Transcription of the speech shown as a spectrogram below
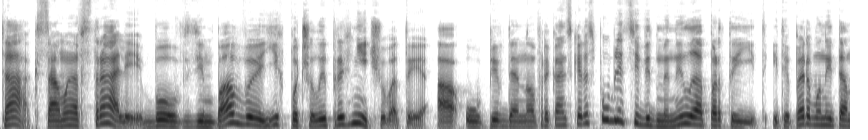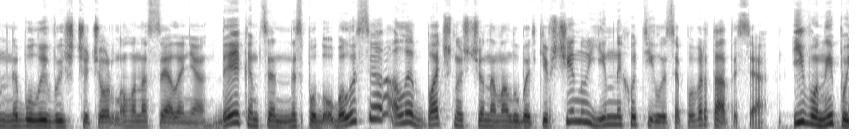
Так, саме Австралії, бо в Зімбабве їх почали пригнічувати, а у Південно-Африканській Республіці відмінили апартеїд, і тепер вони там не були вище чорного населення. Деяким це не сподобалося, але бачно, що на малу батьківщину їм не хотілося повертатися. І вони поїхали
